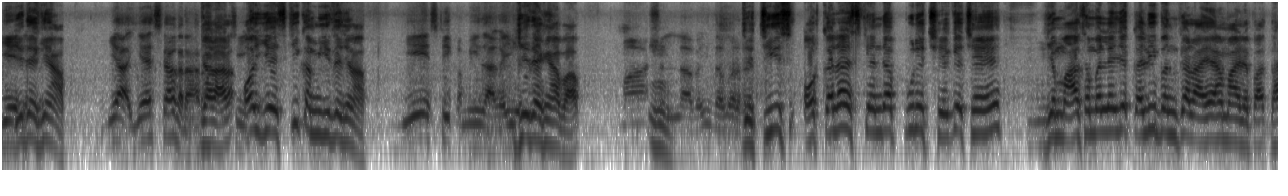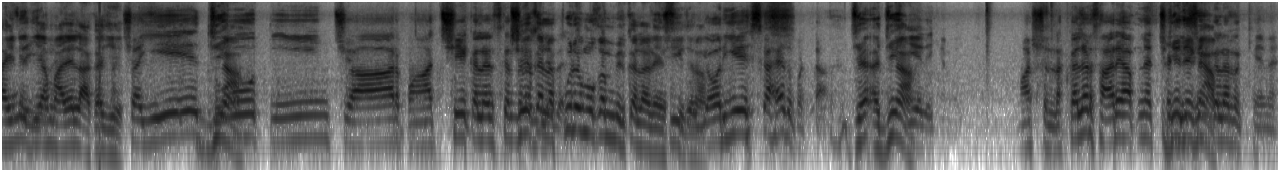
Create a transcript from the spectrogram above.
ये ये देखें आप। ये इसका गरारा गरारा और ये इसकी कमीज है जनाब। ये इसकी कमीज आ गई। ये देखें अब आप। माशाल्लाह ये चीज़ और कलर इसके अंदर पूरे छह के छह हैं। ये माल समझ लीजिए कल ही बनकर आया है हमारे पास। भाई ने दिया हमारे इलाका जी अच्छा ये जी हाँ। दो तीन चार पाँच छह कलर इसके छह कलर पूरे मुकम्मल कलर है। इसके है और ये इसका है दुपट्टा। जी- जी हाँ। ये देखें भाई। माशाल्लाह कलर सारे आपने अच्छे ये आप। कलर रखे हैं।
